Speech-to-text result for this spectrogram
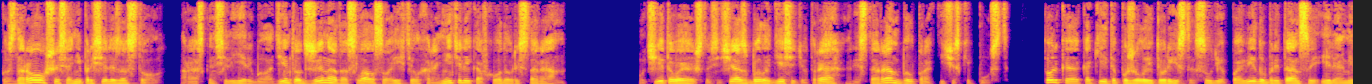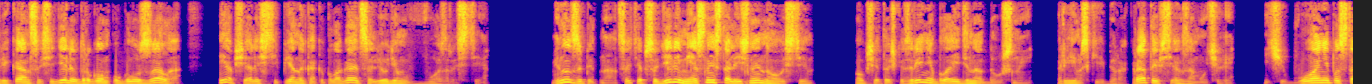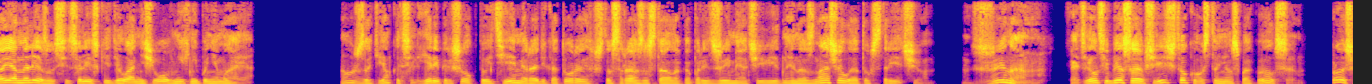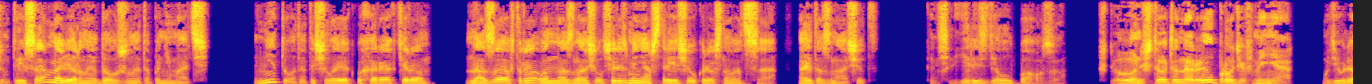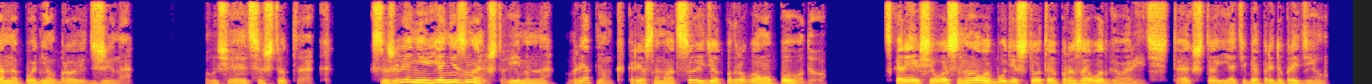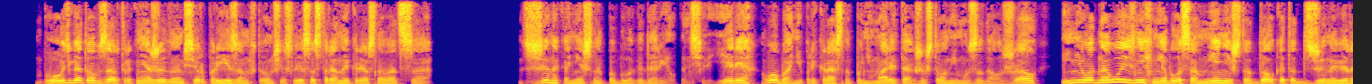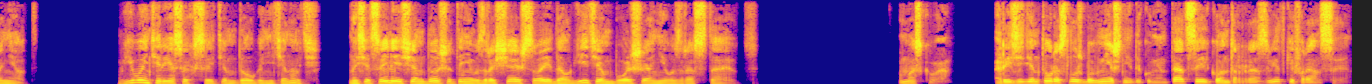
Поздоровавшись, они присели за стол. Раз консильери был один, то Джина отослал своих телохранителей ко входу в ресторан. Учитывая, что сейчас было десять утра, ресторан был практически пуст. Только какие-то пожилые туристы, судя по виду британцы или американцы, сидели в другом углу зала и общались степенно, как и полагается людям в возрасте. Минут за пятнадцать обсудили местные столичные новости. Общая точка зрения была единодушной. Римские бюрократы всех замучили. И чего они постоянно лезут в сицилийские дела, ничего в них не понимая? А уж затем консильери перешел к той теме, ради которой, что сразу стало Капориджиме очевидно, и назначил эту встречу. «Джина, хотел тебе сообщить, что Коста не успокоился. Впрочем, ты и сам, наверное, должен это понимать. Не тот это человек по характеру. На завтра он назначил через меня встречу у крестного отца. А это значит...» Консильери сделал паузу. «Что он что-то нарыл против меня?» Удивленно поднял брови Джина. Получается, что так. К сожалению, я не знаю, что именно. Вряд ли он к крестному отцу идет по другому поводу. Скорее всего, снова будет что-то про завод говорить, так что я тебя предупредил. Будь готов завтра к неожиданным сюрпризам, в том числе со стороны крестного отца. Джина, конечно, поблагодарил консильере. Оба они прекрасно понимали также, что он ему задолжал, и ни у одного из них не было сомнений, что долг этот Джина вернет. В его интересах с этим долго не тянуть. На Сицилии чем дольше ты не возвращаешь свои долги, тем больше они возрастают. Москва. Резидентура службы внешней документации и контрразведки Франции.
